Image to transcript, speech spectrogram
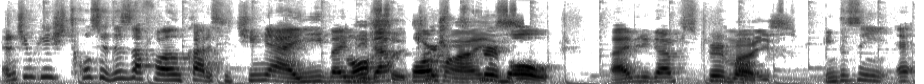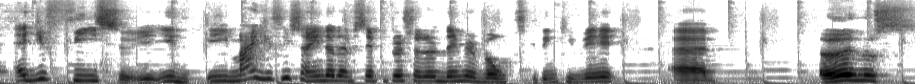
Era um time que a gente com certeza tá falando, cara, esse time aí vai Nossa, brigar forte pro Super Bowl. Vai brigar pro Super Bowl. Demais. Então, assim, é, é difícil. E, e, e, mais difícil ainda deve ser pro torcedor do Denver Broncos, que tem que ver é, anos,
